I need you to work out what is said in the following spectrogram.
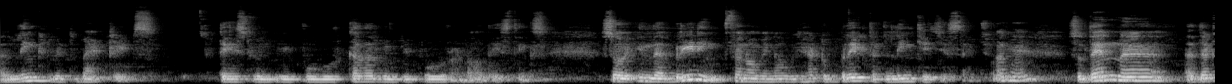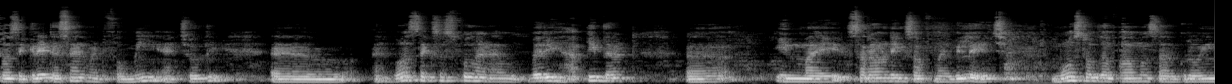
uh, linked with bad traits. Taste will be poor, color will be poor, and all these things. So in the breeding phenomena, we have to break that linkages actually. Okay. So then uh, that was a great assignment for me actually. Uh, I was successful and I'm very happy that uh, in my surroundings of my village, most of the farmers are growing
